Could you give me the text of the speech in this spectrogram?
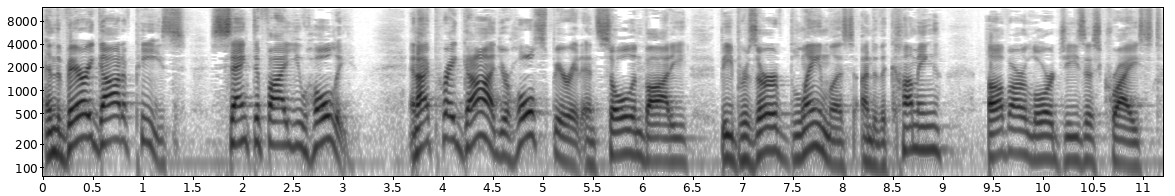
And the very God of peace sanctify you wholly. And I pray God, your whole spirit and soul and body be preserved blameless unto the coming of our Lord Jesus Christ.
